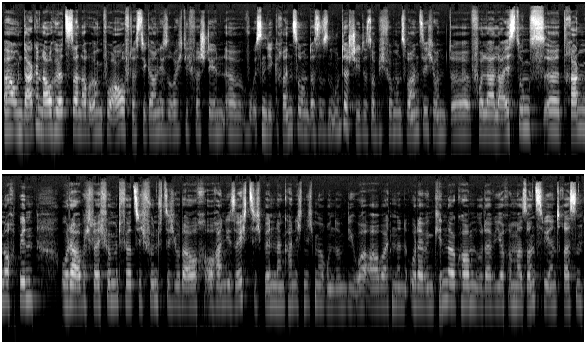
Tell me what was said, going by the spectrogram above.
Äh, und da genau hört es dann auch irgendwo auf, dass die gar nicht so richtig verstehen, äh, wo ist denn die Grenze und dass es ein Unterschied ist, ob ich 25 und äh, voller Leistungsdrang noch bin oder ob ich vielleicht 45, 50 oder auch, auch an die 60 bin, dann kann ich nicht mehr rund um die Uhr arbeiten oder wenn Kinder kommen oder wie auch immer sonst wie Interessen.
